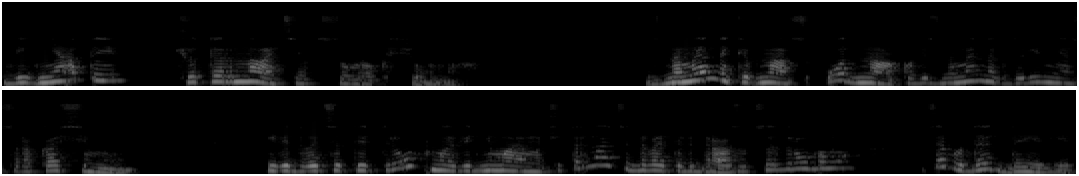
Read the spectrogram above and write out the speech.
відняти 14 47. Знаменники в нас однакові, знаменник дорівнює 47. І від 23 ми віднімаємо 14, давайте відразу це зробимо. Це буде 9.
